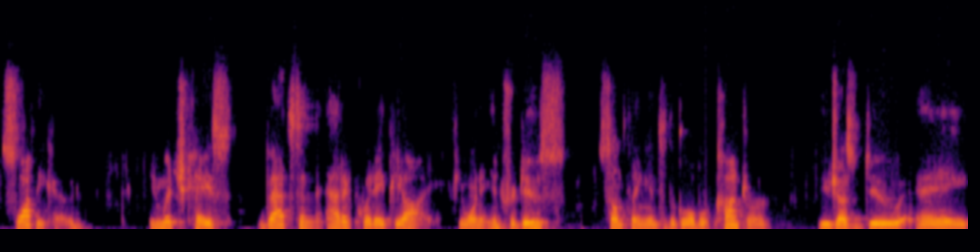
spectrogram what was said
sloppy code, in which case that's an adequate API. If you want to introduce something into the global contour, you just do a,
